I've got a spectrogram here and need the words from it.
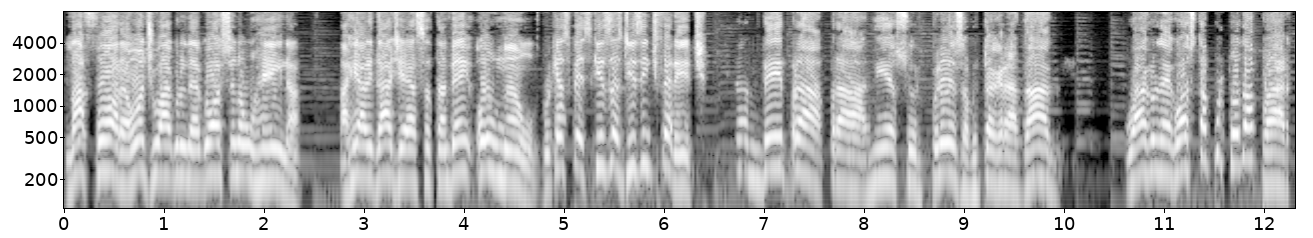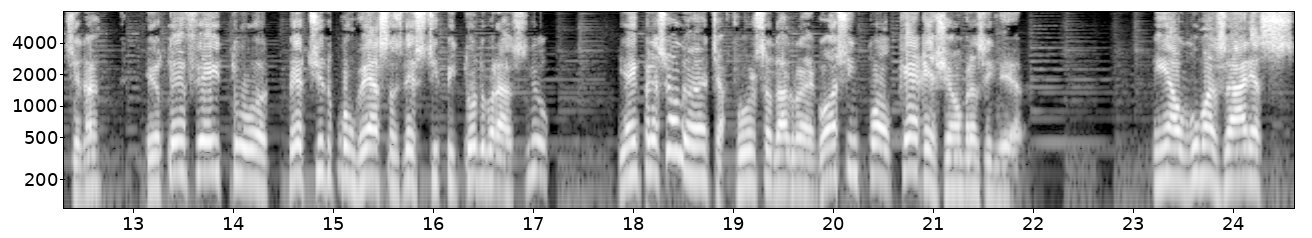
Lá fora, onde o agronegócio não reina, a realidade é essa também ou não? Porque as pesquisas dizem diferente. Também, para minha surpresa, muito agradável, o agronegócio está por toda parte, né? Eu tenho feito, tenho tido conversas desse tipo em todo o Brasil e é impressionante a força do agronegócio em qualquer região brasileira. Em algumas áreas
